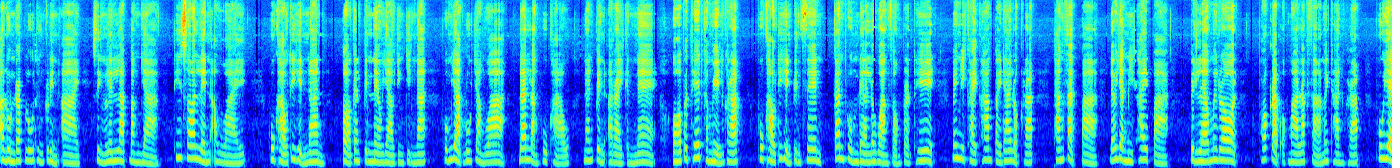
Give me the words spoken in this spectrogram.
อรุณรับรู้ถึงกลิ่นอาย สิ่งเล่นลับบางอย่างที่ซ่อนเลนเอาไว้ภูภูเขาที่เห็นนั่น ต่อกันเป็นแนวยาวจริง ๆ นะ ผมอยากรู้จังว่า ด้านหลังภูเขานั้นเป็นอะไรกันแน่ อ๋อประเทศเขมรครับ ภูเขาที่เห็นเป็นเส้น กั้นพรมแดนระหว่างสองประเทศ ไม่มีใครข้ามไปได้หรอกครับ ทั้งสัตว์ป่าแล้วยังมีไข้ป่า เป็นแล้วไม่รอด เพราะกลับออกมารักษาไม่ทันครับ ผู้ใหญ่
